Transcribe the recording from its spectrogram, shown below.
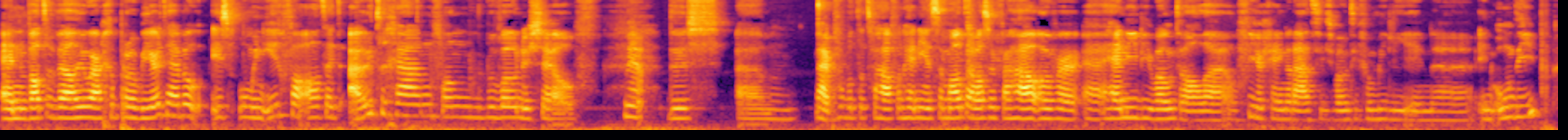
en wat we wel heel erg geprobeerd hebben, is om in ieder geval altijd uit te gaan van de bewoners zelf. Ja. Dus ehm, nou, bijvoorbeeld het verhaal van Henny en Samantha was een verhaal over eh, Henny, die woont al, eh, al vier generaties, woont die familie in, eh, in Ondiep.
